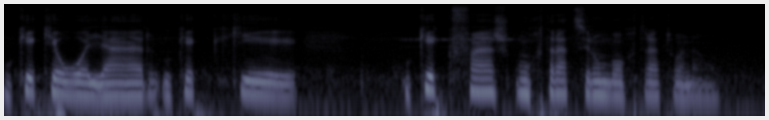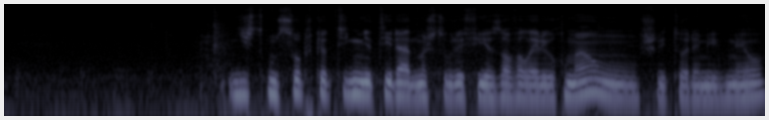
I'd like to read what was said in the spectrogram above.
o que é que é o olhar, o que é que é o que é que faz um retrato ser um bom retrato ou não. E isto começou porque eu tinha tirado umas fotografias ao Valério Romão, um escritor amigo meu,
